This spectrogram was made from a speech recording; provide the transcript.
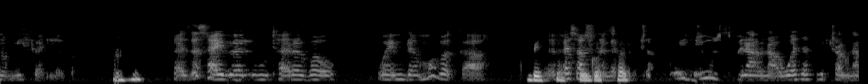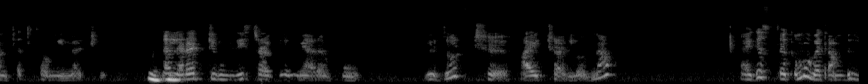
ነው የሚፈለገው። ከዛ ሳይበሉ ተርበው ወይም ደግሞ በቃ ፈሳሽ ነገር ብቻ ወይ ጁስ ምናምን ወተት ብቻ ምናምን ጠጥተው የሚመጡ እና ለረጅም ጊዜ struggle የሚያደርጉ ልጆች አይቻለሁ እና I guess ጥቅሙ በጣም ብዙ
